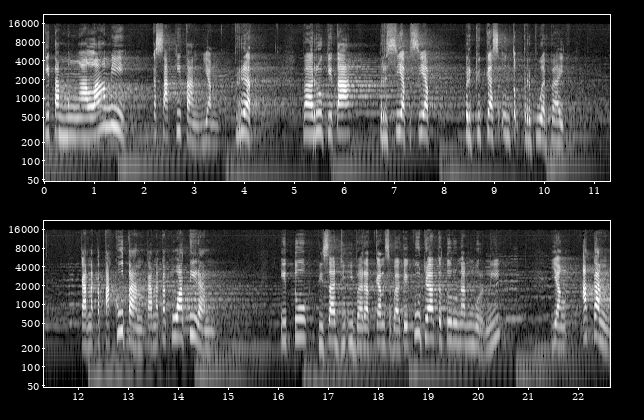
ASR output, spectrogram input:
kita mengalami kesakitan yang berat, baru kita bersiap-siap bergegas untuk berbuat baik. Karena ketakutan, karena kekhawatiran itu bisa diibaratkan sebagai kuda keturunan murni yang akan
